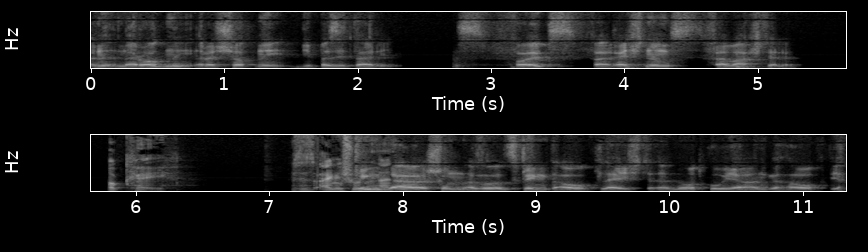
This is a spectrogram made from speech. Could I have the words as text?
Народный расчетный депозитарий. Das Volksverrechnungsverwahrstelle. Okay. es ist eigentlich schon. Klingt da schon, also es klingt auch leicht äh, Nordkorea angehaucht, ja.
